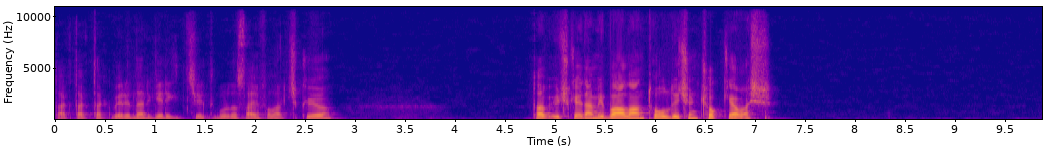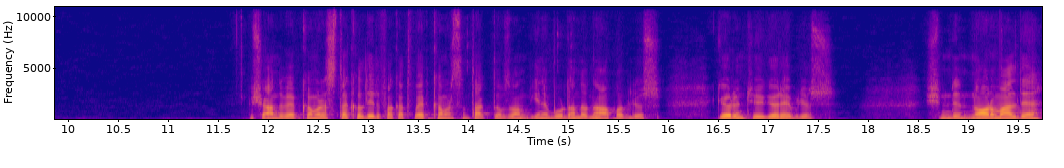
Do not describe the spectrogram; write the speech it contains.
Tak tak tak veriler geri gidecekti. Burada sayfalar çıkıyor. Tabi 3G'den bir bağlantı olduğu için çok yavaş. Şu anda web kamerası takılı değil fakat web kamerasını taktığım zaman yine buradan da ne yapabiliyoruz? Görüntüyü görebiliyoruz. Şimdi normalde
